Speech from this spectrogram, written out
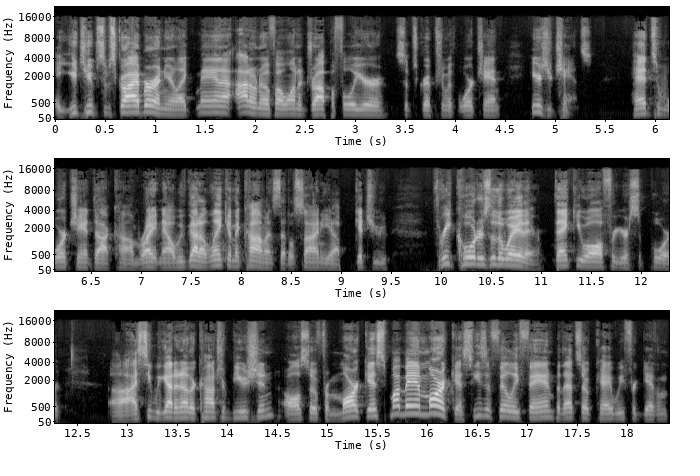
a YouTube subscriber and you're like, man, I don't know if I want to drop a full year subscription with Warchant, here's your chance. Head to warchant.com right now. We've got a link in the comments that'll sign you up, get you three quarters of the way there. Thank you all for your support. Uh, I see we got another contribution also from Marcus. My man Marcus. He's a Philly fan, but that's okay. We forgive him.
